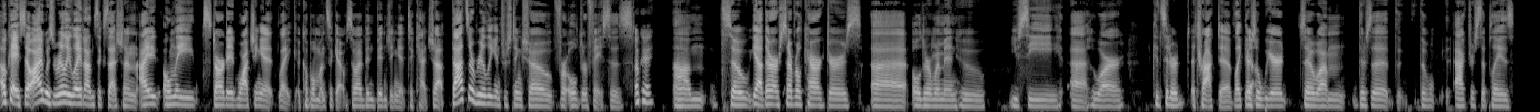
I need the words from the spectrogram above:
Okay, so I was really late on Succession. I only started watching it like a couple months ago, so I've been binging it to catch up. That's a really interesting show for older faces. Okay, Um, so yeah, there are several characters, uh, older women who you see uh, who are considered attractive. Like there's a weird. So um, there's a the, the actress that plays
